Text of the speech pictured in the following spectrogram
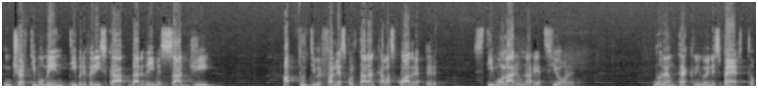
in certi momenti preferisca dare dei messaggi a tutti per farli ascoltare anche alla squadra e per stimolare una reazione. Non è un tecnico inesperto,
